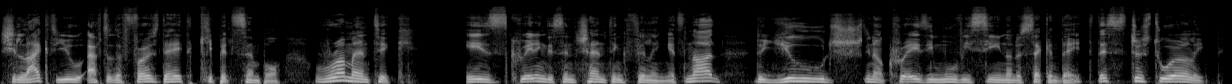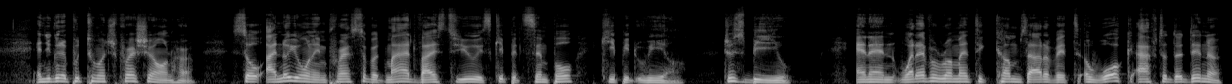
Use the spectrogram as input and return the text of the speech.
She liked you after the first date. Keep it simple. Romantic is creating this enchanting feeling. It's not the huge, you know, crazy movie scene on the second date. This is just too early. And you're going to put too much pressure on her. So I know you want to impress her, but my advice to you is keep it simple, keep it real. Just be you. and then whatever romantic comes out of it, a walk after the dinner.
